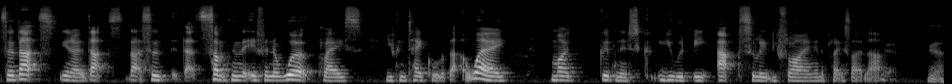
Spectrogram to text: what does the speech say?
so that's you know that's that's a that's something that if in a workplace you can take all of that away, my goodness, you would be absolutely flying in a place like that. Yeah. yeah.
